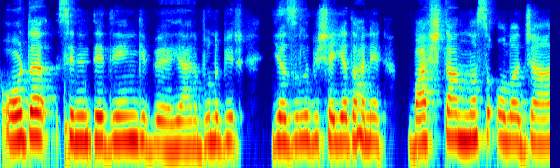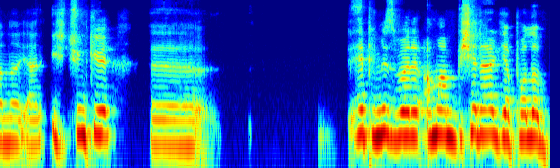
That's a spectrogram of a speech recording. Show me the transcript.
orada senin dediğin gibi yani bunu bir yazılı bir şey ya da hani baştan nasıl olacağını yani çünkü e, hepimiz böyle aman bir şeyler yapalım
